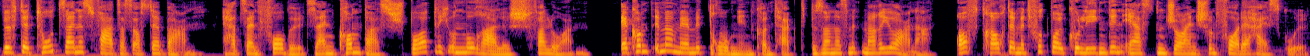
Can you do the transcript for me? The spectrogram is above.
wirft der Tod seines Vaters aus der Bahn. Er hat sein Vorbild, seinen Kompass, sportlich und moralisch verloren. Er kommt immer mehr mit Drogen in Kontakt, besonders mit Marihuana. Oft raucht er mit Footballkollegen den ersten Joint schon vor der Highschool.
